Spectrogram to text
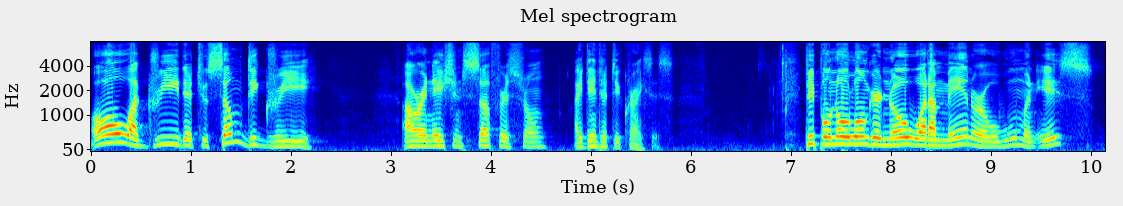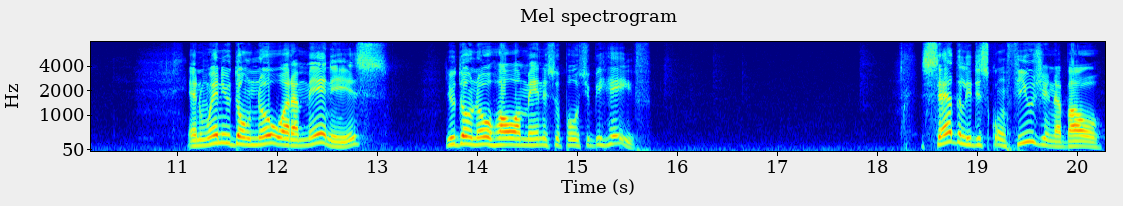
all agree that to some degree our nation suffers from identity crisis. People no longer know what a man or a woman is. And when you don't know what a man is, you don't know how a man is supposed to behave. Sadly, this confusion about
